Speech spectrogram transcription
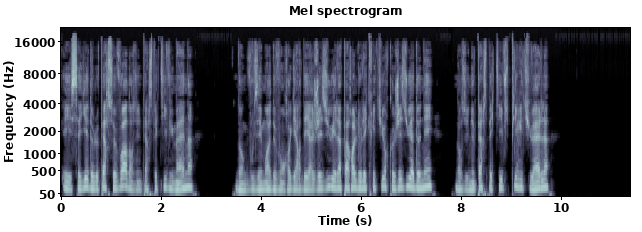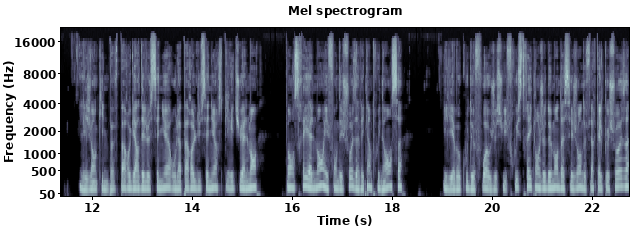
et essayé de le percevoir dans une perspective humaine. Donc vous et moi devons regarder à Jésus et la parole de l'Écriture que Jésus a donnée dans une perspective spirituelle. Les gens qui ne peuvent pas regarder le Seigneur ou la parole du Seigneur spirituellement pensent réellement et font des choses avec imprudence. Il y a beaucoup de fois où je suis frustré quand je demande à ces gens de faire quelque chose.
